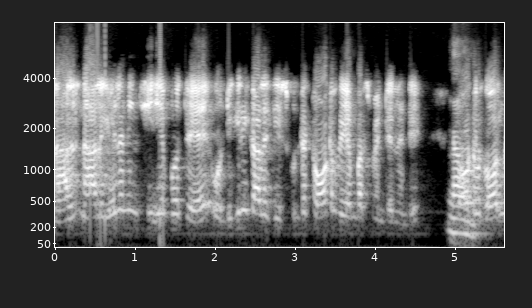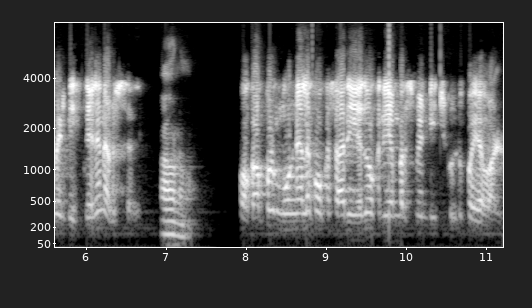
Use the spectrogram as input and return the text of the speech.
నాలుగు నాలుగేళ్ళ నుంచి ఇవ్వకపోతే ఓ డిగ్రీ కాలేజ్ తీసుకుంటే టోటల్ రియంబర్స్మెంట్ ఏనండి టోటల్ గవర్నమెంట్ ఇస్తేనే నడుస్తుంది. అవును. ఒకప్పుడు మూడు నెలలకు ఒకసారి ఏదో ఒక రియంబర్స్మెంట్ ఇచ్చుకుంటూ పోయేవాళ్ళు.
